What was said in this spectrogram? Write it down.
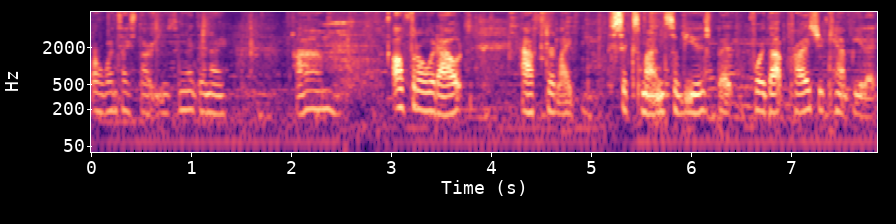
or once I start using it, then I, um, I'll throw it out after like six months of use. But for that price, you can't beat it.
